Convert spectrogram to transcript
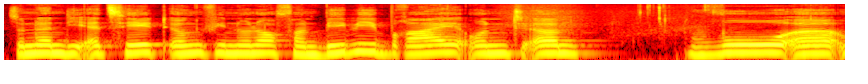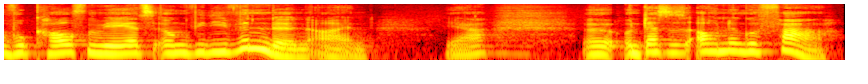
sondern die erzählt irgendwie nur noch von Babybrei und ähm, wo, äh, wo kaufen wir jetzt irgendwie die Windeln ein. Ja, äh, und das ist auch eine Gefahr.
